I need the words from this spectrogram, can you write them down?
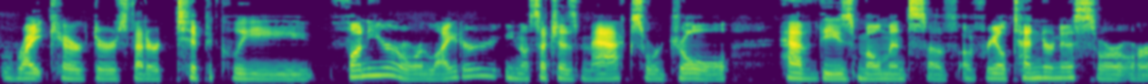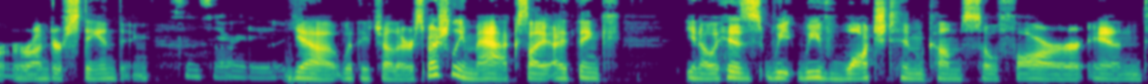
write characters that are typically funnier or lighter you know such as max or joel have these moments of, of real tenderness or, or, or mm-hmm. understanding Sincerity. yeah with each other especially max i, I think you know his we, we've watched him come so far and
